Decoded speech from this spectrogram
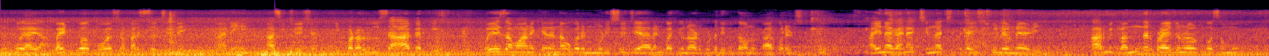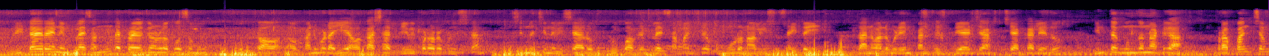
నువ్వు బయటకు పోవాల్సిన పరిస్థితి వచ్చింది. అని ఆ సిచ్యువేషన్ ఇప్పటివరకు చూస్తే ఆఖరికి పోయే జమానకి ఏదైనా ఒక రెండు మూడు ఇష్యూ చేయాలని బతికినాడుకుంటూ దిగుతా ఉన్నాం కార్పొరేట్స్ అయినా కానీ చిన్న చిత్తగా ఇష్యూలే ఉన్నాయి కార్మికులందరి ప్రయోజనాల కోసము రిటైర్ అయిన ఎంప్లాయీస్ అందరి ప్రయోజనాల కోసము పని కూడా అయ్యే అవకాశాలు లేవు ఇప్పటివరకు చూసిన. చిన్న చిన్న విషయాలు గ్రూప్ ఆఫ్ ఎంప్లాయీస్ సంబంధించిన ఒక మూడు నాలుగు ఇష్యూస్ అవుతాయి దానివల్ల కూడా ఏం కన్ఫ్యూజ్ క్రియేట్ చేయక్కర్లేదు ఇంతకు ముందున్నట్టుగా ప్రపంచం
